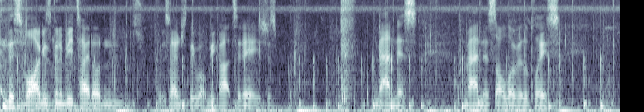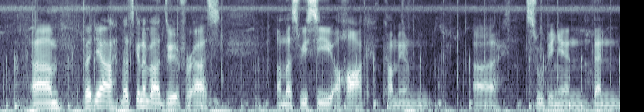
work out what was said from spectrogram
this vlog is gonna be titled and essentially what we got today is just madness. Madness all over the place. Um, but yeah, that's gonna about do it for us. Unless we see a hawk coming uh, swooping in, then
